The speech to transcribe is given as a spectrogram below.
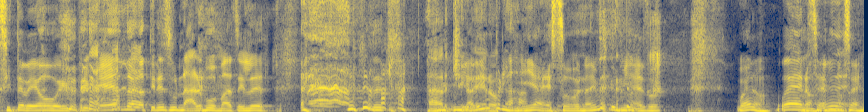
Sí te veo imprimiendo, tienes un álbum así. Nadie imprimía eso, nadie imprimía eso. Bueno, bueno, no sé.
